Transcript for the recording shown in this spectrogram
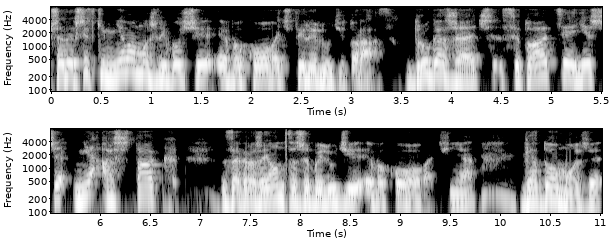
Przede wszystkim nie ma możliwości ewakuować tyle ludzi, to raz. Druga rzecz, sytuacja jeszcze nie aż tak zagrażająca, żeby ludzi ewakuować, nie? Wiadomo, że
